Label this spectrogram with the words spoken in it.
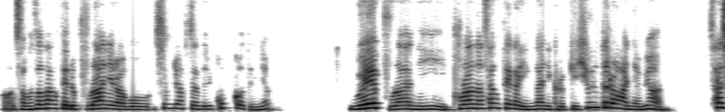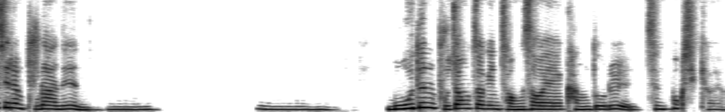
어, 정서 상태를 불안이라고 심리학자들이 꼽거든요. 왜 불안이, 불안한 상태가 인간이 그렇게 힘들어하냐면 사실은 불안은 음, 음, 모든 부정적인 정서의 강도를 증폭시켜요.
